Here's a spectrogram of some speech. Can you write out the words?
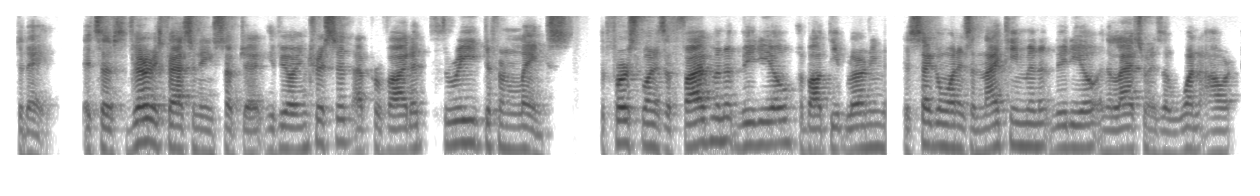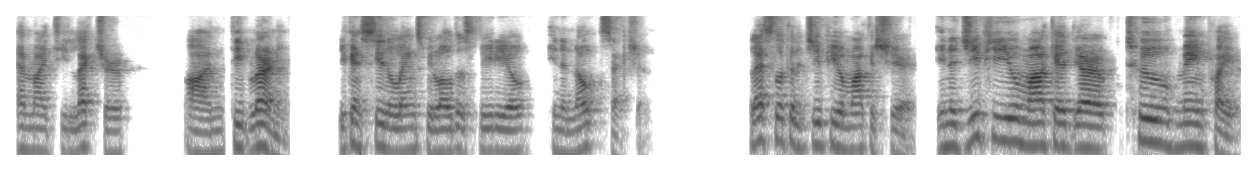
today. It's a very fascinating subject. If you're interested, I provided three different links. The first one is a five minute video about deep learning. The second one is a 19 minute video. And the last one is a one hour MIT lecture on deep learning. You can see the links below this video in the note section. Let's look at the GPU market share. In the GPU market, there are two main players,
